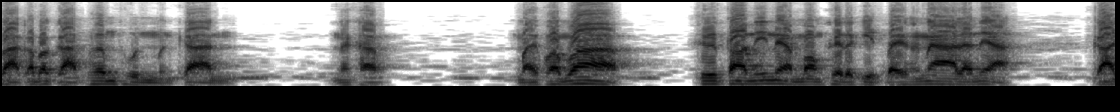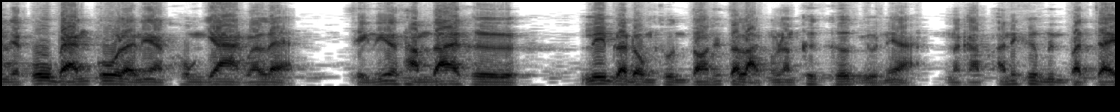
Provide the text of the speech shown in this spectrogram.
ตะก็ประกาศเพิ่มทุนเหมือนกันนะครับ หมายความว่าคือตอนนี้เนี่ยมองเศรษฐกิจไปข้างหน้าแล้วเนี่ย การจะกู้แบงก์กู้อะไรเนี่ย คงยากแล้วแหละ สิ่งที่จะทำได้คือรีบระดมทุนตอนที่ตลาดกำลังคึกๆอยู่เนี่ยนะครับ อันนี้คือเป็นปัจจัย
